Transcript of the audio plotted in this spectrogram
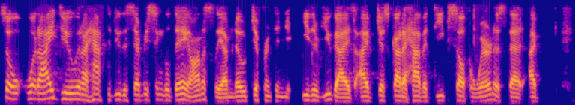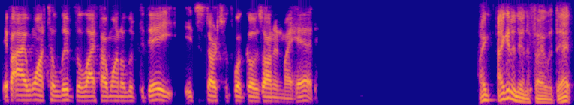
So what I do, and I have to do this every single day. Honestly, I'm no different than either of you guys. I've just got to have a deep self-awareness that I, if I want to live the life I want to live today, it starts with what goes on in my head. I, I can identify with that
